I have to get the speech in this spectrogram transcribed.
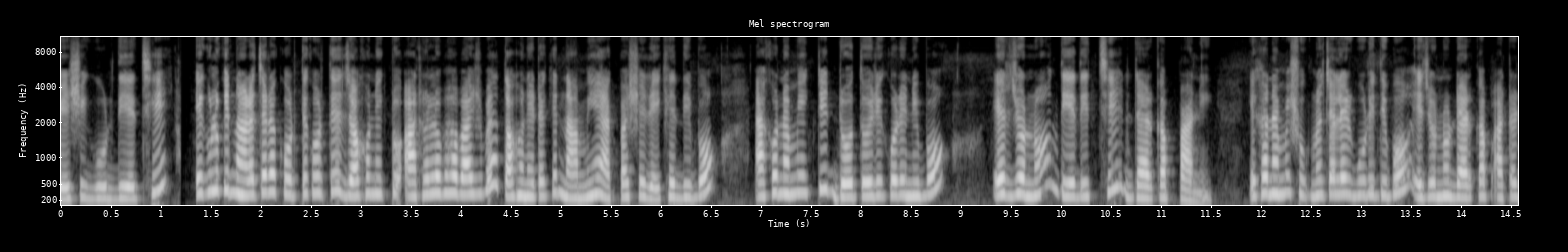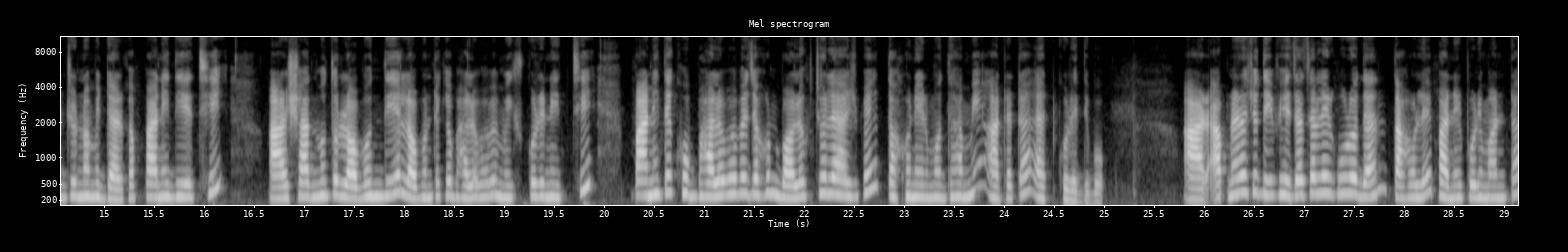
বেশি গুড় দিয়েছি। এগুলোকে নাড়াচাড়া করতে করতে যখন একটু আঠালো ভাব আসবে, তখন এটাকে নামিয়ে একপাশে রেখে দিব। এখন আমি একটি ডো তৈরি করে নিব। এর জন্য দিয়ে দিচ্ছি দেড় কাপ পানি। এখানে আমি শুকনো চালের গুঁড়ি দিব। এজন্য দেড় কাপ আটার জন্য আমি দেড় কাপ পানি দিয়েছি। আর স্বাদ মতো লবণ দিয়ে লবণটাকে ভালোভাবে মিক্স করে নিচ্ছি। পানিতে খুব ভালোভাবে যখন বলক চলে আসবে, তখন এর মধ্যে আমি আটাটা অ্যাড করে দিব। আর আপনারা যদি ভেজা চালের গুঁড়ো দেন, তাহলে পানির পরিমাণটা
